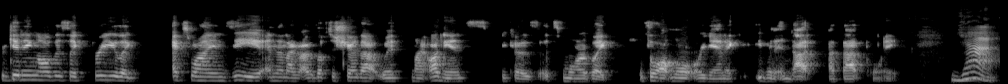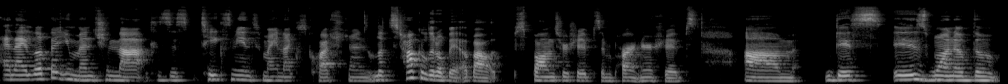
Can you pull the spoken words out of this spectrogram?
we're getting all this like free like x y and z and then I, I would love to share that with my audience because it's more of like it's a lot more organic even in that at that point. Yeah, and I love that you mentioned that because this takes me into my next question. Let's talk a little bit about sponsorships and partnerships. Um, this is one of the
